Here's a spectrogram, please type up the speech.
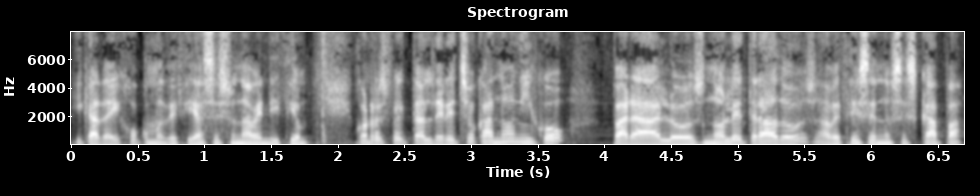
y cada hijo, como decías, es una bendición. Con respecto al derecho canónico, para los no letrados, a veces se nos escapa.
